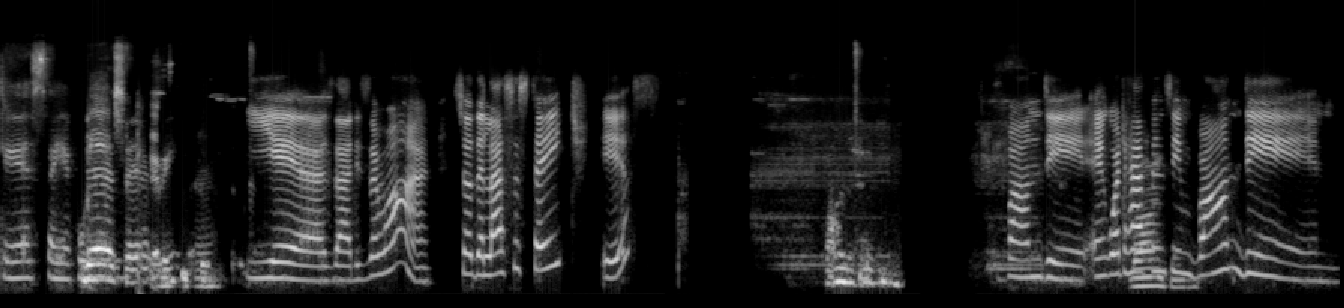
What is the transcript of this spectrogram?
Yes, I agree. Yes, I agree. Yes, that is the one. So the last stage is Bonding. bonding. And what happens in bonding?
